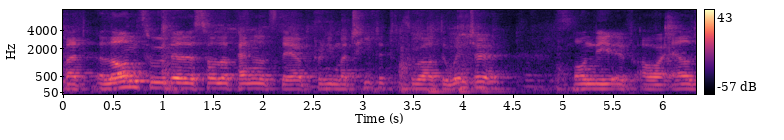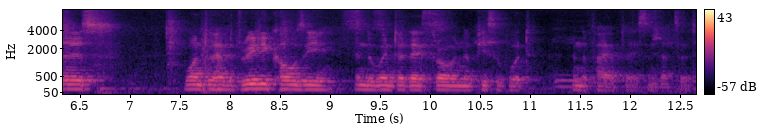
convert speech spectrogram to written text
But alone through the solar panels, they are pretty much heated throughout the winter. Only if our elders want to have it really cozy in the winter, they throw in a piece of wood in the fireplace, and that's it.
